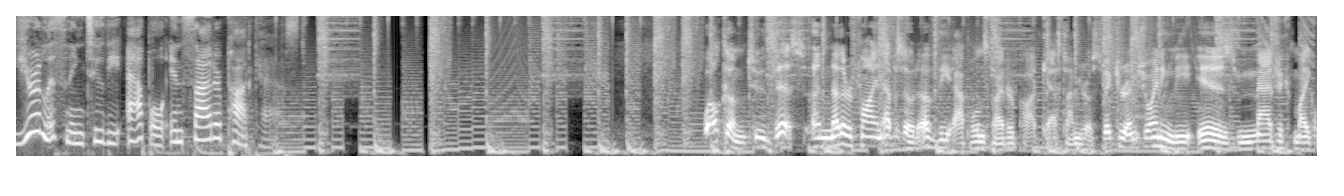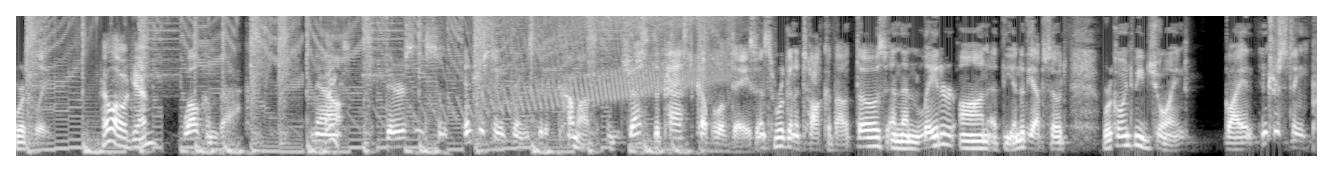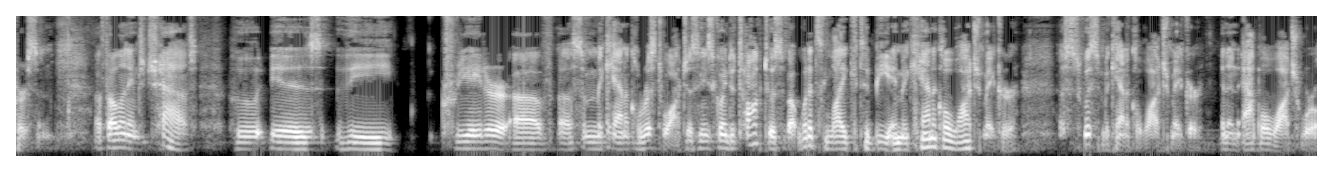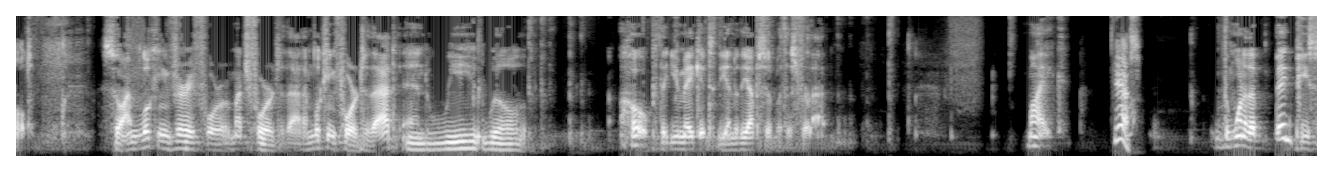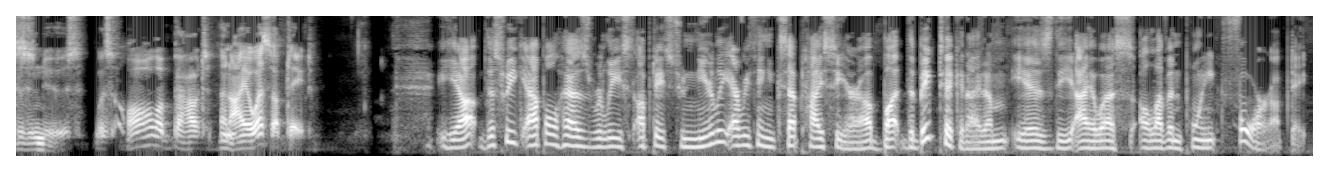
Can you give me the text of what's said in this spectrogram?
You're listening to the Apple Insider Podcast. Welcome to this, another fine episode of the Apple Insider Podcast. I'm your host, Victor, and joining me is Magic Mike Wuerthele. Hello again. Welcome back. Now, there's some interesting things that have come up in just the past couple of days, and so we're going to talk about those. And then later on at the end of the episode, we're going to be joined by an interesting person, a fellow named Chaz, who is the creator of uh, some mechanical wristwatches, and he's going to talk to us about what it's like to be a mechanical watchmaker, a Swiss mechanical watchmaker in an Apple Watch world. So I'm looking very for, much forward to that. I'm looking forward to that, and we will hope that you make it to the end of the episode with us for that. Mike. Yes. The, one of the big pieces of news was all about an iOS update. Yeah, this week Apple has released updates to nearly everything except High Sierra, but the big ticket item is the iOS 11.4 update.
